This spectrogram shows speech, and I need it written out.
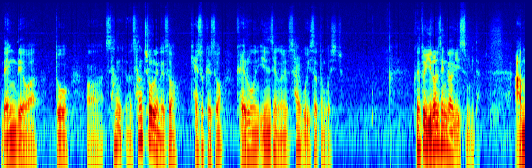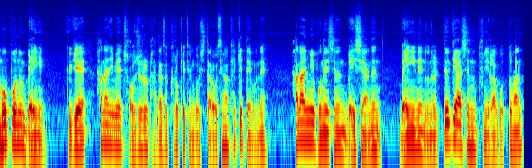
냉대와 또 어, 상, 상처로 인해서 계속해서 괴로운 인생을 살고 있었던 것이죠. 그래도 이런 생각이 있습니다. 안 못 보는 맹인, 그게 하나님의 저주를 받아서 그렇게 된 것이다라고 생각했기 때문에 하나님이 보내시는 메시아는 맹인의 눈을 뜨게 하시는 분이라고 또한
